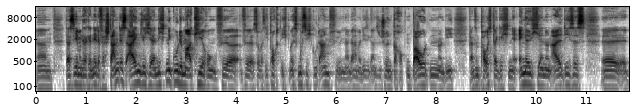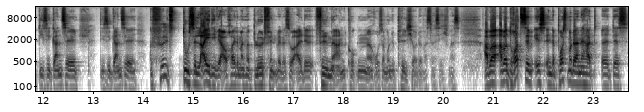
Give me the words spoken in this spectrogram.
Ähm, dass jemand gesagt hat, nee, der Verstand ist eigentlich ja nicht eine gute Markierung für, für sowas. Ich brauch, ich, es muss sich gut anfühlen. Ne? Da haben wir diese ganzen schönen barocken Bauten und die ganzen pausbäckischen Engelchen und all dieses, äh, diese ganze, diese ganze Gefühlsduselei, die wir auch heute manchmal blöd finden, wenn wir so alte Filme angucken, ne? Rosamunde Pilcher oder was weiß ich was. Aber, aber trotzdem ist in der Postmoderne hat äh, das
